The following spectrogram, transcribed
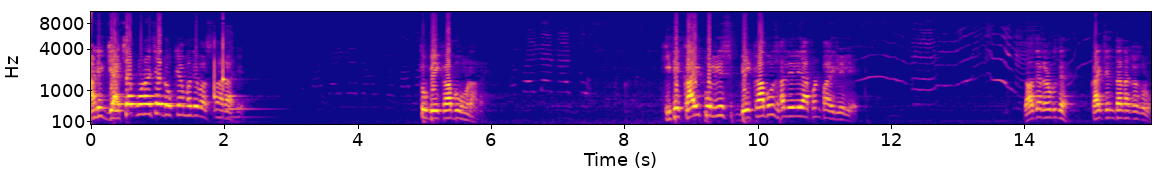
आणि ज्याच्या कोणाच्या डोक्यामध्ये बसणार आहे तो बेकाबू होणार आहे. इथे काही पोलीस बेकाबू झालेले आपण पाहिलेले आहेत. जाऊ दे रडू द्या काय चिंता नका करू.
